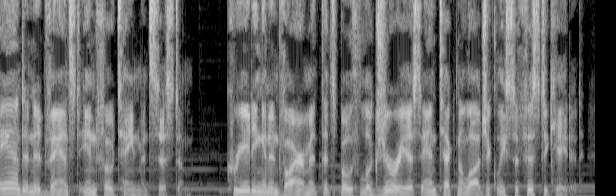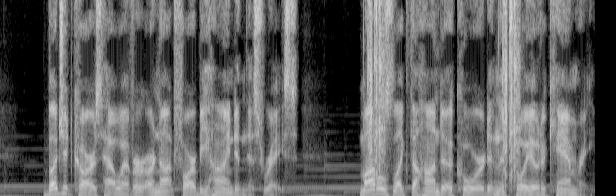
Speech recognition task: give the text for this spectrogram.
and an advanced infotainment system, creating an environment that's both luxurious and technologically sophisticated. Budget cars, however, are not far behind in this race. Models like the Honda Accord and the Toyota Camry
